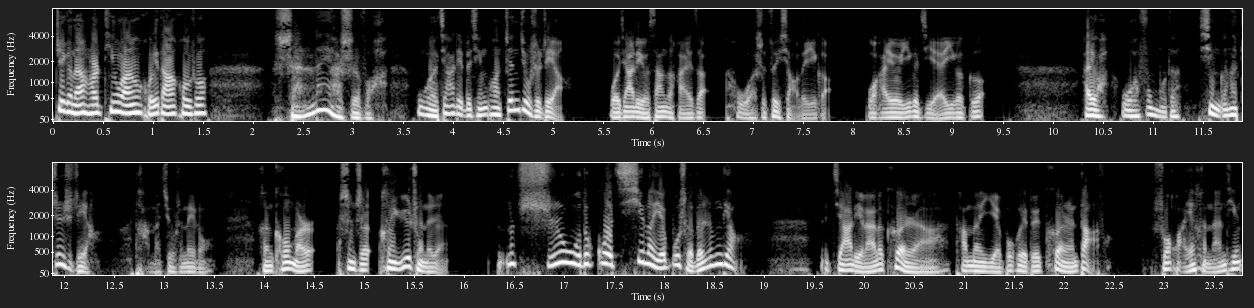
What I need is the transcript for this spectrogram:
这个男孩听完回答后说：“神了呀，师傅，我家里的情况真就是这样。我家里有三个孩子，我是最小的一个，我还有一个姐一个哥，还有啊，我父母的性格那真是这样。”他们就是那种很抠门，甚至很愚蠢的人。那食物都过期了也不舍得扔掉。家里来了客人啊，他们也不会对客人大方，说话也很难听，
